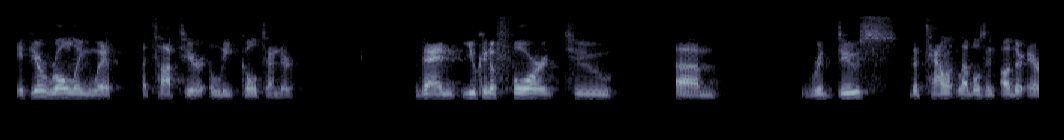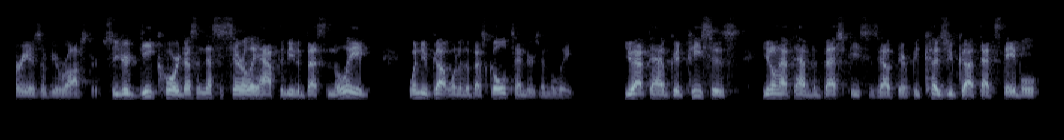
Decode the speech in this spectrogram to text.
if you're rolling with a top tier elite goaltender, then you can afford to um, reduce the talent levels in other areas of your roster. So your D corps doesn't necessarily have to be the best in the league when you've got one of the best goaltenders in the league. You have to have good pieces. You don't have to have the best pieces out there because you've got that stable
